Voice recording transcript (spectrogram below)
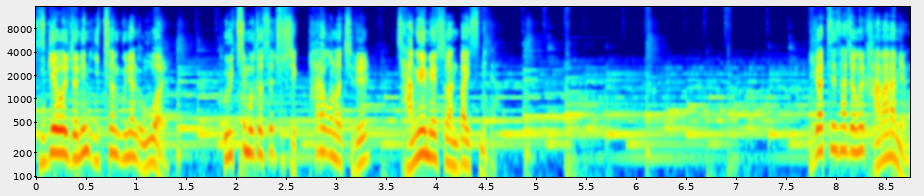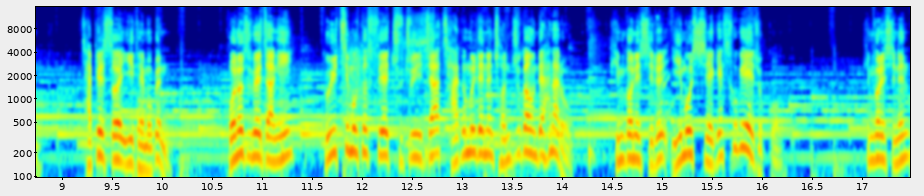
9개월 전인 2009년 5월 도이치모터스 주식 8억 원어치를 장외 매수한 바 있습니다. 이 같은 사정을 감안하면 자필서의 이 대목은 권호수 회장이 도이치모터스의 주주이자 자금을 대는 전주 가운데 하나로 김건희 씨를 이모 씨에게 소개해줬고 김건희 씨는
